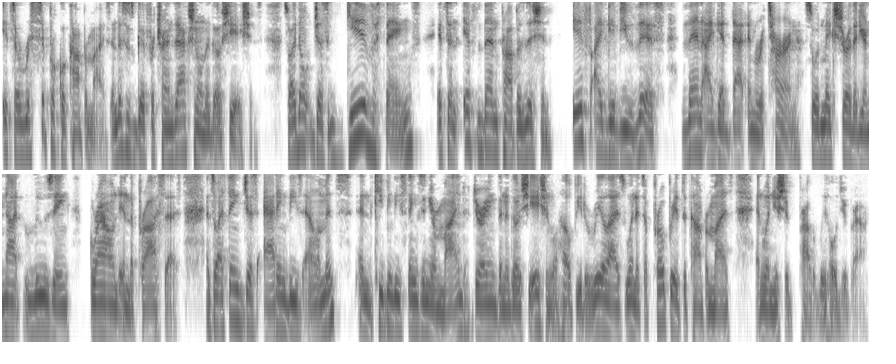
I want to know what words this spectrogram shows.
it's a reciprocal compromise. And this is good for transactional negotiations. So I don't just give things. It's an if then proposition if I give you this, then I get that in return. So it makes sure that you're not losing ground in the process. And so I think just adding these elements and keeping these things in your mind during the negotiation will help you to realize when it's appropriate to compromise and when you should probably hold your ground.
